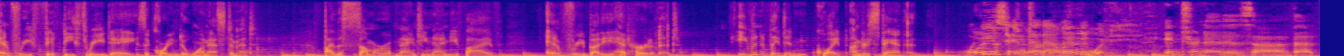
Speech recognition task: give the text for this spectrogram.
every 53 days, according to one estimate. By the summer of 1995, everybody had heard of it, even if they didn't quite understand it. What, what is internet anyway? Internet is uh, that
